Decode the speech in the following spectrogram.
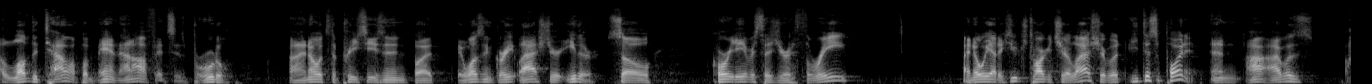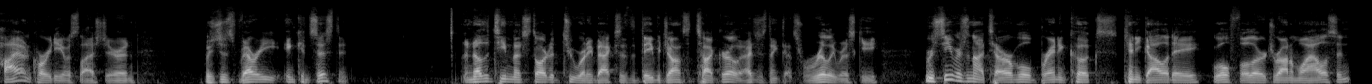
I love the talent, but man, that offense is brutal. I know it's the preseason, but it wasn't great last year either. So Corey Davis says you're three. I know he had a huge target share last year, but he disappointed. And I, I was high on Corey Davis last year and was just very inconsistent. Another team that started two running backs is the David Johnson, Todd Gurley. I just think that's really risky. Receivers are not terrible. Brandin Cooks, Kenny Golladay, Will Fuller, Geronimo Allison.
